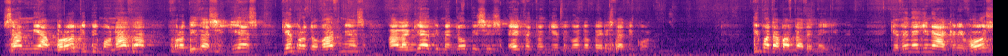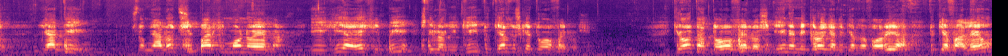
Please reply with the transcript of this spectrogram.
Σαν μια πρότυπη μονάδα φροντίδας υγείας και πρωτοβάθμιας αλλά και αντιμετώπισης έκτακτων και επιγόντων περιστατικών. Τίποτα από αυτά δεν έγινε. Και δεν έγινε ακριβώς γιατί στο μυαλό τους υπάρχει μόνο ένα. Η υγεία έχει πει στη λογική του κέρδους και του όφελους. Και όταν το όφελος είναι μικρό για την κερδοφορία του κεφαλαίου,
